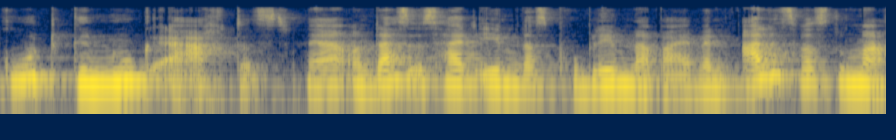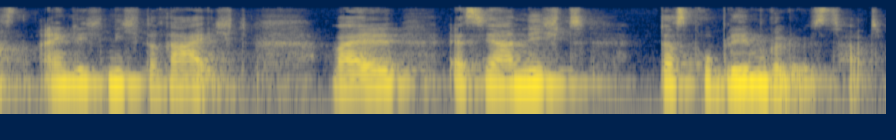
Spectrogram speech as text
gut genug erachtest, ja, und das ist halt eben das Problem dabei, wenn alles, was du machst, eigentlich nicht reicht, weil es ja nicht das Problem gelöst hat.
